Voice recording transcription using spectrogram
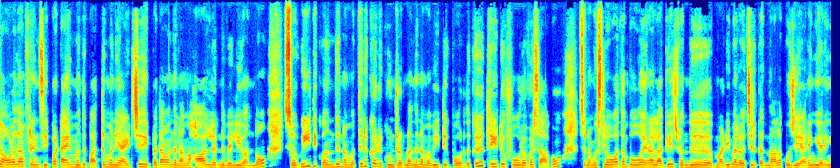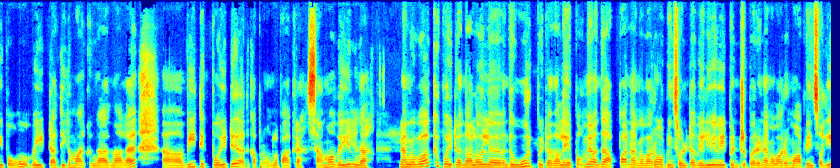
ஸோ அவ்வளோதான் ஃப்ரெண்ட்ஸ் இப்போ டைம் வந்து பத்து மணி ஆயிடுச்சு. இப்போ தான் வந்து நாங்கள் ஹால்லேருந்து வெளியே வந்தோம். ஸோ வீட்டுக்கு வந்து நம்ம திருக்கழுக்குன்றம்லேருந்து நம்ம வீட்டுக்கு போகிறதுக்கு த்ரீ டு ஃபோர் ஹவர்ஸ் ஆகும். ஸோ நாங்கள் ஸ்லோவாக தான் போவோம். ஏன்னா லக்கேஜ் வந்து மடி மேலே வச்சிருக்கிறதுனால கொஞ்சம் இறங்கி இறங்கி போவோம். வெயிட் அதிகமாக இருக்குங்க. அதனால வீட்டுக்கு போயிட்டு அதுக்கப்புறம் உங்களை பார்க்குறேன் செம வெயிலுங்க. நாங்கள் ஒர்க்கு போயிட்டு வந்தாலும் இல்லை வந்து ஊருக்கு போயிட்டு வந்தாலும் எப்போவுமே வந்து அப்பா நாங்கள் வரோம் அப்படின்னு சொல்லிட்டு வெளியே வெயிட் பண்ணிட்டு இருப்பாரு. நாங்கள் வரோமோ அப்படின்னு சொல்லி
